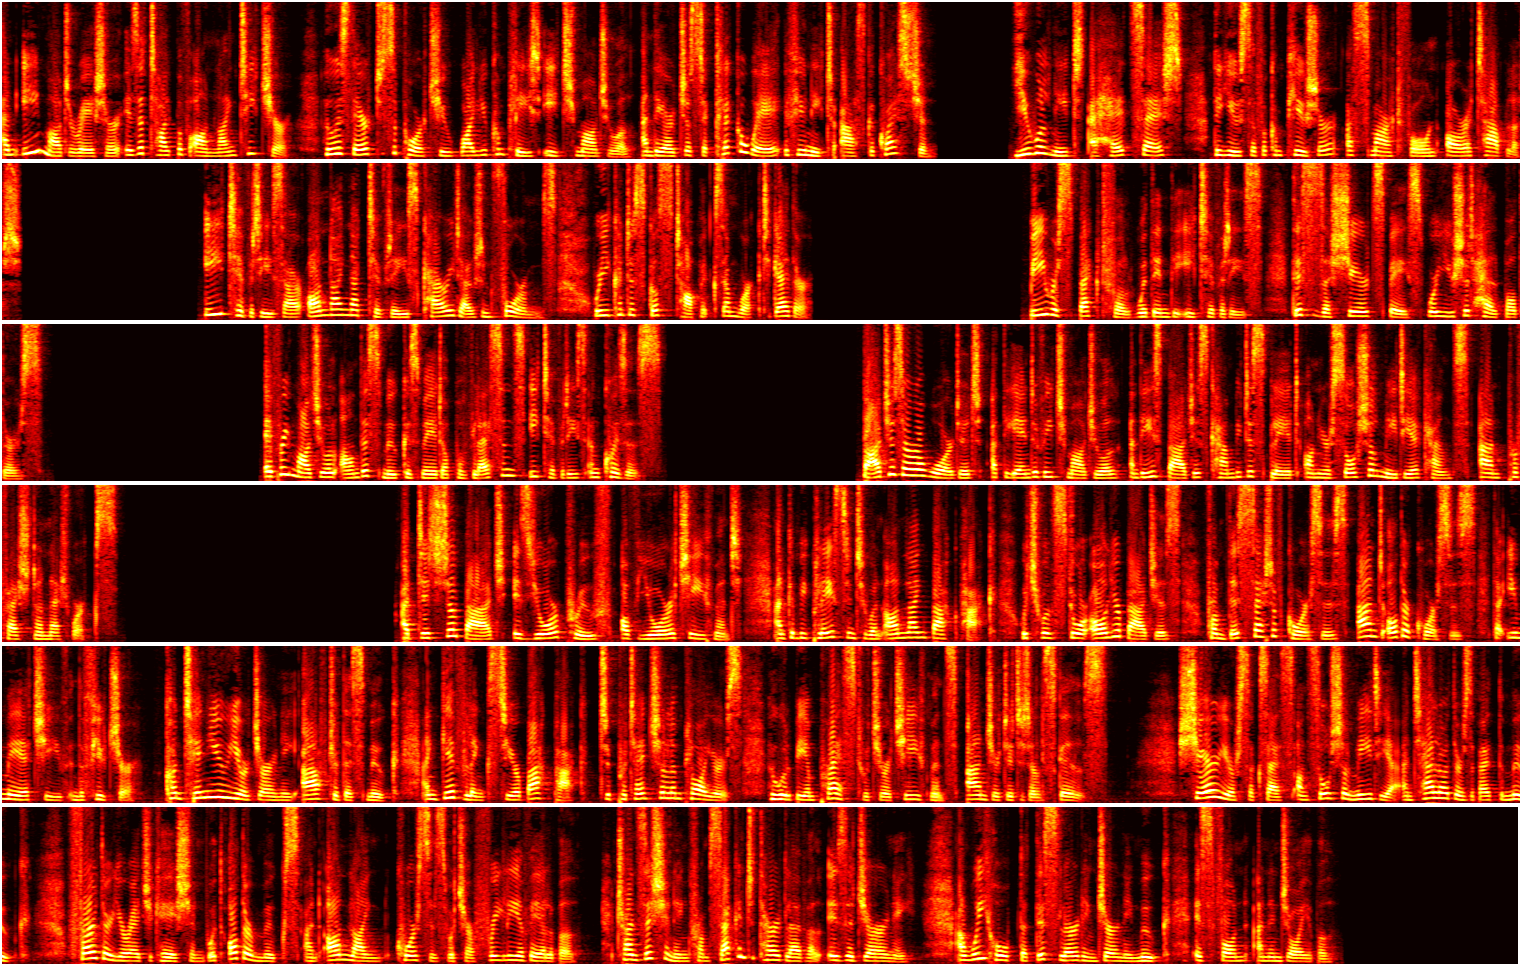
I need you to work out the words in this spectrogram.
An e-moderator is a type of online teacher who is there to support you while you complete each module, and they are just a click away if you need to ask a question. You will need a headset, the use of a computer, a smartphone or a tablet. E-tivities are online activities carried out in forums where you can discuss topics and work together. Be respectful within the activities. This is a shared space where you should help others. Every module on this MOOC is made up of lessons, activities and quizzes. Badges are awarded at the end of each module and these badges can be displayed on your social media accounts and professional networks. A digital badge is your proof of your achievement and can be placed into an online backpack which will store all your badges from this set of courses and other courses that you may achieve in the future. Continue your journey after this MOOC and give links to your backpack to potential employers who will be impressed with your achievements and your digital skills. Share your success on social media and tell others about the MOOC. Further your education with other MOOCs and online courses which are freely available. Transitioning from second to third level is a journey, and we hope that this learning journey MOOC is fun and enjoyable.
